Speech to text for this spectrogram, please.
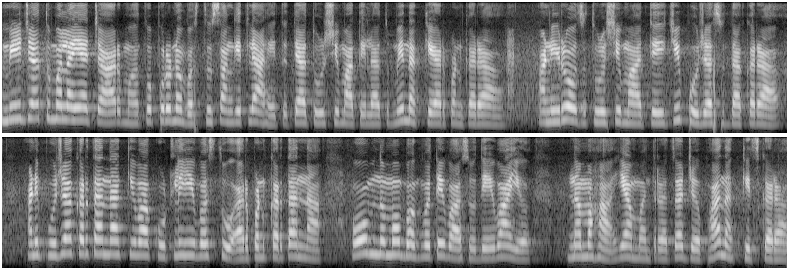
मी ज्या तुम्हाला या चार महत्त्वपूर्ण वस्तू सांगितल्या आहेत त्या तुळशी मातेला तुम्ही नक्की अर्पण करा. आणि रोज तुळशी मातेची पूजासुद्धा करा. आणि पूजा करताना किंवा कुठलीही वस्तू अर्पण करताना ओम नमो भगवते वासुदेवाय नमहा या मंत्राचा जप हा नक्कीच करा.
